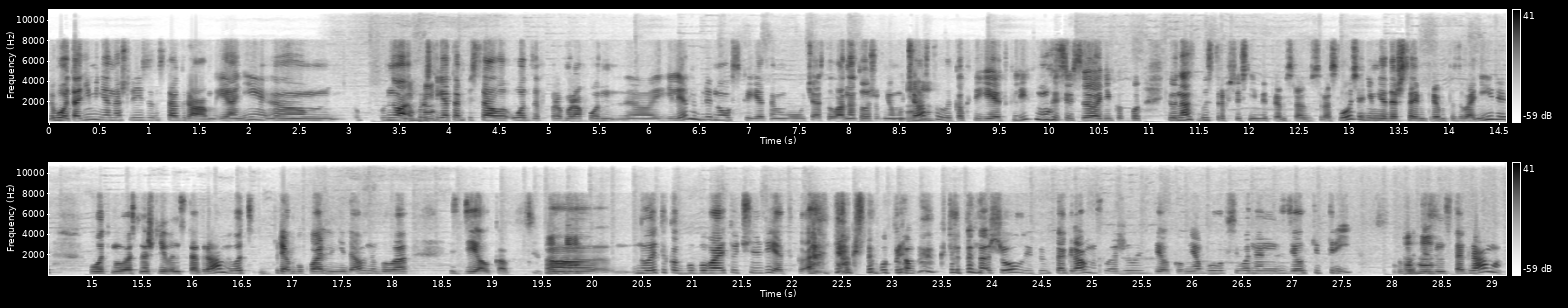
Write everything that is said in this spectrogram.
Вот, они меня нашли из Инстаграм, и они, эм, ну, uh-huh. просто я там писала отзыв про марафон э, Елены Блиновской, я там его участвовала, она тоже в нем участвовала, uh-huh. и как-то ей откликнулась, и все, они как бы, и у нас быстро все с ними прям сразу срослось, они мне даже сами прям позвонили, вот, мы вас нашли в Инстаграм, и вот прям буквально недавно была сделка. Uh-huh. А, но это как бы бывает очень редко, так чтобы прям кто-то нашел из Инстаграма сложилась сделка. У меня было всего, наверное, сделки три вот uh-huh. из Инстаграма.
